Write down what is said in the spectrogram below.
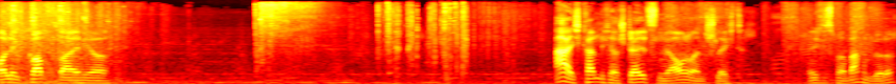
Voll Kopf rein hier. Ah, ich kann mich ja stelzen. Wäre auch noch nicht schlecht. Wenn ich das mal machen würde.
